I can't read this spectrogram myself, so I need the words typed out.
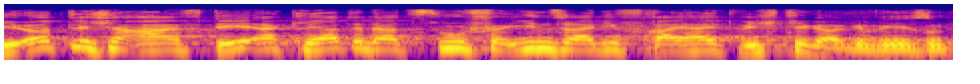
Die örtliche AfD erklärte dazu, für ihn sei die Freiheit wichtiger gewesen.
